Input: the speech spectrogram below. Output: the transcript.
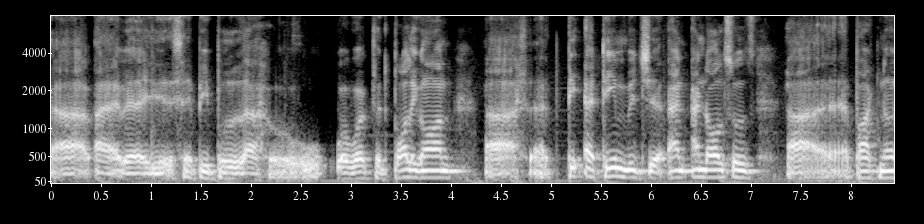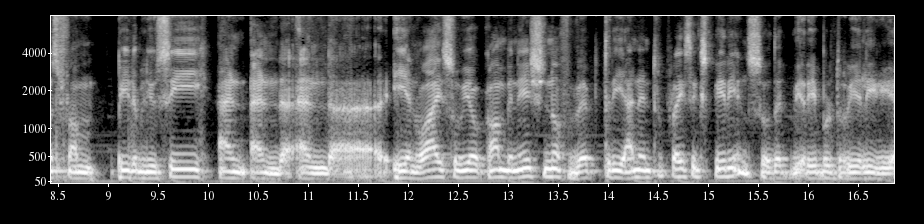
Uh, uh, I, say people uh, who, worked with Polygon, uh, a team which and and also partners from PwC and and and EY. So we have a combination of Web three and enterprise experience, so that we are able to really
